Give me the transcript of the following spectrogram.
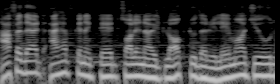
After that, I have connected solenoid lock to the relay module.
